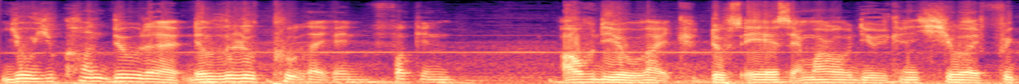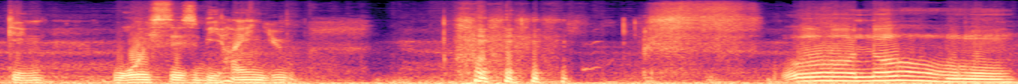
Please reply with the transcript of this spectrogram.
Yo, you can't do that. They literally put like in fucking audio, like those ASMR audio. You can hear like freaking voices behind you. oh no!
